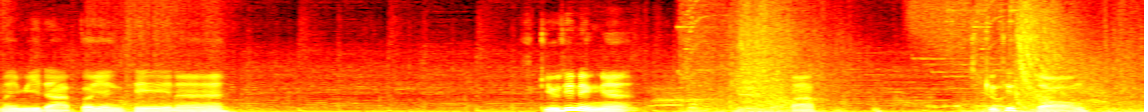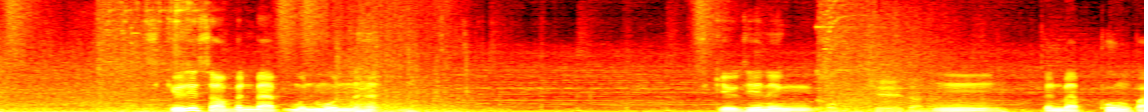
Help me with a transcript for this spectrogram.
ไม่มีดาบก็ยังเท่นะ สกิลที่1เนี่ยปั๊บ สกิลที่ 2 สกิลที่ 2 เป็นแบบหมุนๆ นะฮะ สกิลที่ 1 อืม เป็นแบบพุ่งไป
